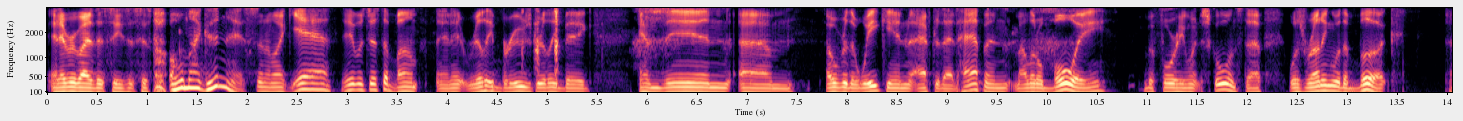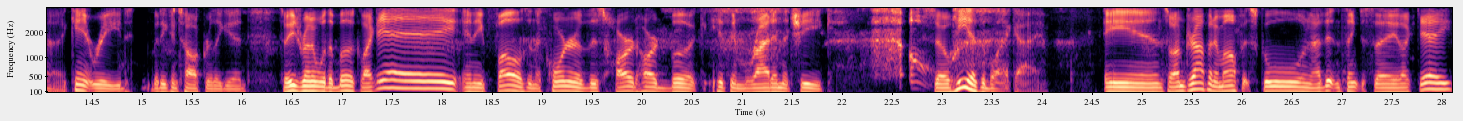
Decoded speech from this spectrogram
And everybody that sees it says, "Oh my goodness!" And I'm like, "Yeah, it was just a bump, and it really bruised really big." And then um, over the weekend, after that happened, my little boy, before he went to school and stuff, was running with a book. Uh, can't read, but he can talk really good. So he's running with a book, like "Yay!" And he falls in the corner of this hard, hard book, hits him right in the cheek. So he has a black eye. And so I'm dropping him off at school, and I didn't think to say, like, yay,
